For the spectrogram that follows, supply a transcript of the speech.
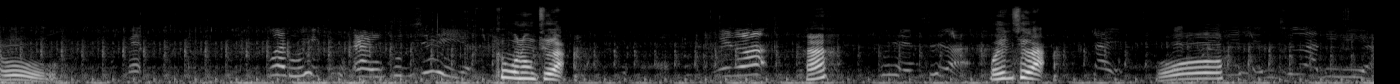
โอ้เพื่อนมีแองคุณซี่อะคือวนุ่งเชือกไม่รู้ฮะไม่เห็นเสื้อบ่เห็นเชือกใช่โอ้ไม่เห็นเสื้อดีๆอะ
